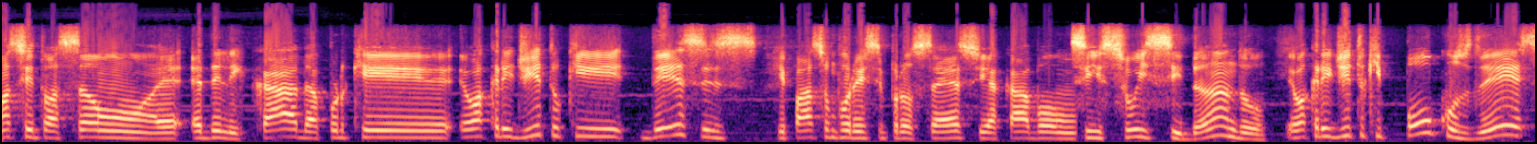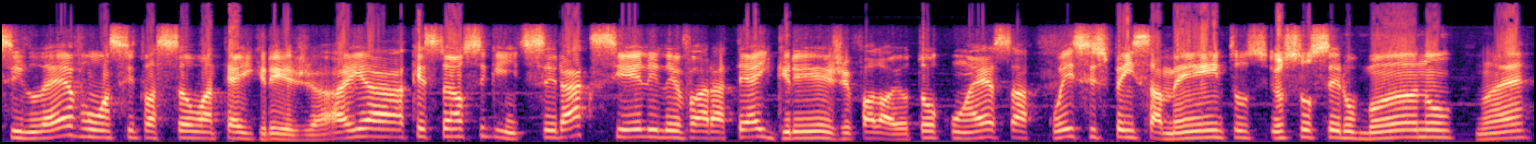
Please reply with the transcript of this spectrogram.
uma situação é, é delicada porque eu acredito que desses que passam por esse processo e acabam se suicidando, eu acredito que poucos desses levam a situação até a igreja. Aí a questão é o seguinte: será que se ele levar até a igreja e falar, eu tô com essa, com esses pensamentos, eu sou ser humano, não é?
